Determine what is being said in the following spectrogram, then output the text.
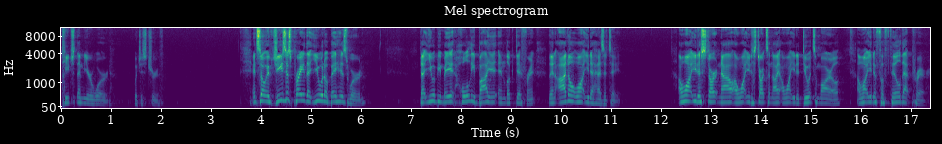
Teach them your word, which is truth. And so, if Jesus prayed that you would obey his word, that you would be made holy by it and look different, then I don't want you to hesitate. I want you to start now. I want you to start tonight. I want you to do it tomorrow. I want you to fulfill that prayer.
